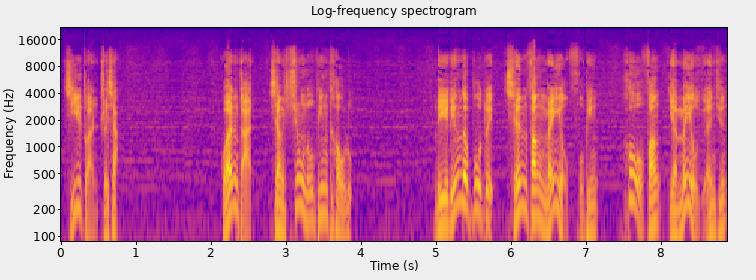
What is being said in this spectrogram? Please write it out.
急转直下。管敢向匈奴兵透露，李陵的部队前方没有伏兵，后方也没有援军。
